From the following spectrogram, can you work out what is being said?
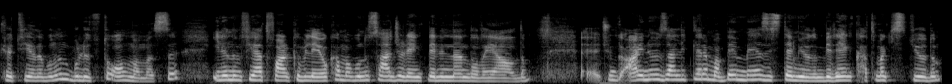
kötü yanı bunun Bluetooth olmaması. İnanın fiyat farkı bile yok ama bunu sadece renklerinden dolayı aldım. Ee, çünkü aynı özellikler ama bembeyaz istemiyordum. Bir renk katmak istiyordum.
